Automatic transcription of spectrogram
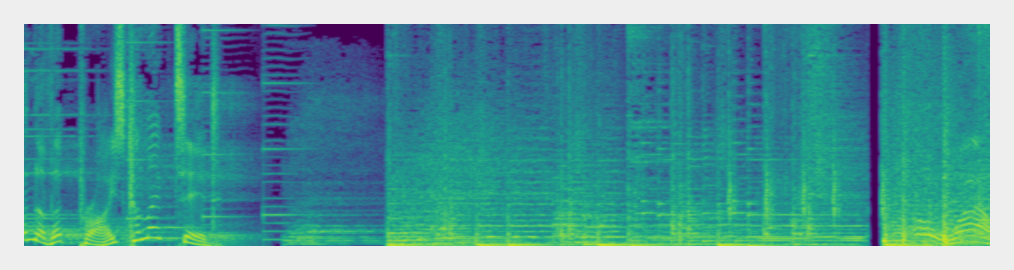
another prize collected. Oh wow,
